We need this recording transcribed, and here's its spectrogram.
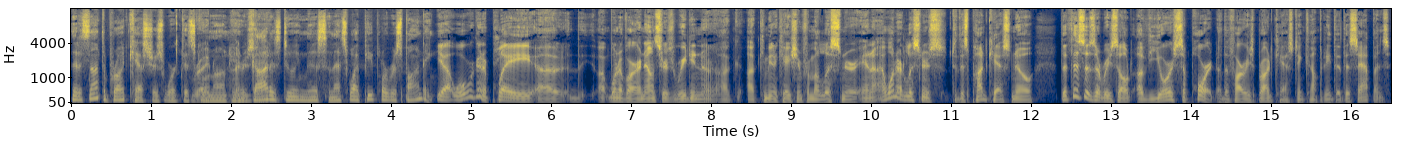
that it's not the broadcaster's work that's Right. going on here. God is doing this, and that's why people are responding. Yeah, well, we're going to play uh, uh, one of our announcers reading a, a, a communication from a listener. And I want our listeners to this podcast know that this is a result of your support of the Far East Broadcasting Company that this happens.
